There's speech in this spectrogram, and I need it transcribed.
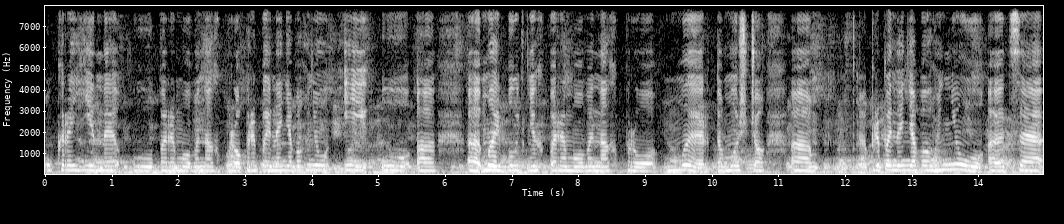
України у перемовинах про припинення вогню і у е, е, майбутніх перемовинах про мир, тому що е, припинення вогню це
